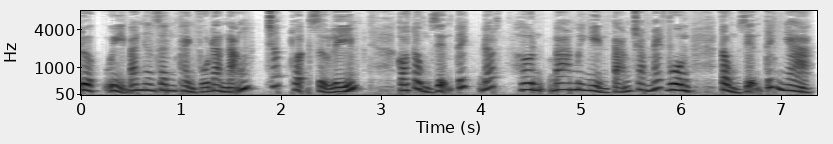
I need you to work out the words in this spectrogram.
được Ủy ban nhân dân thành phố Đà Nẵng chấp thuận xử lý, có tổng diện tích đất hơn 30.800 m2, tổng diện tích nhà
